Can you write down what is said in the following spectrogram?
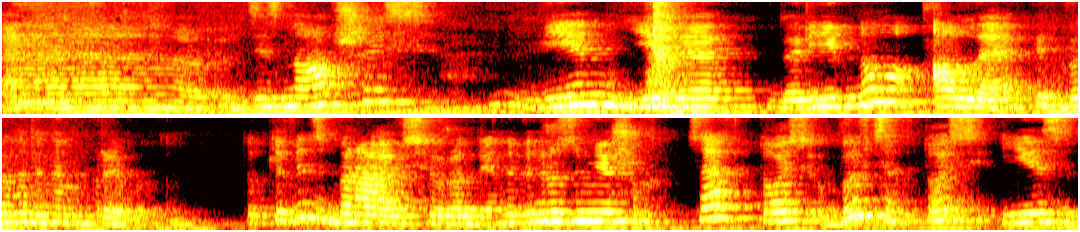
Е, Дізнавшись, він їде до Рівного, але під вигаданим приводом. Тобто він збирає всю родину. Він розуміє, що це хтось, вбивця хтось із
